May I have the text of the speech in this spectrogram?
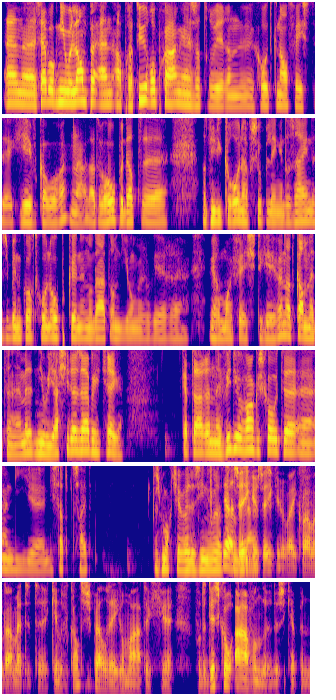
En eh, ze hebben ook nieuwe lampen en apparatuur opgehangen, zodat er weer een groot knalfeest gegeven kan worden. Nou, laten we hopen dat, dat nu die coronaversoepelingen er zijn, dat ze binnenkort gewoon open kunnen inderdaad om die jongeren weer, weer een mooi feestje te geven. En dat kan met, een, met het nieuwe jasje dat ze hebben gekregen. Ik heb daar een eh, video van geschoten eh, en die, eh, die staat op de site. Dus mocht je willen zien hoe dat Ja, zeker, zeker. Wij kwamen daar met het kindervakantiespel regelmatig voor de discoavonden. Dus ik heb een,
